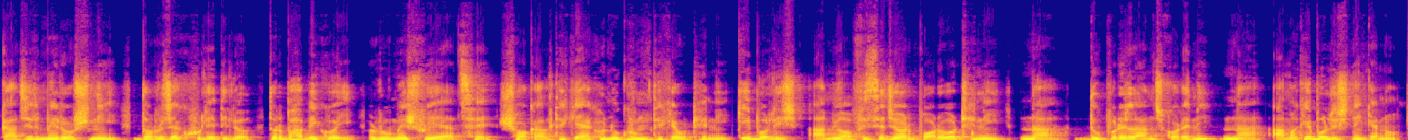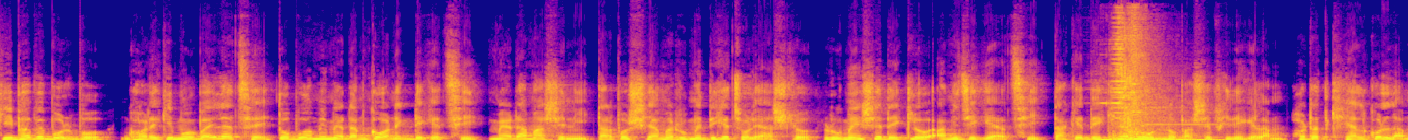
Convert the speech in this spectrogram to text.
কাজের মেয়ে রোশনি দরজা খুলে দিল। তোর ভাবি কই? রুমে শুয়ে আছে। সকাল থেকে এখনও ঘুম থেকে ওঠেনি। কি বলিস? আমি অফিসে যাওয়ার পরও ওঠেনি? না, দুপুরে লাঞ্চ করেনি? না, আমাকে বলিসনি কেন? কীভাবে বলব? ঘরে কি মোবাইল আছে? তবু আমি ম্যাডামকে অনেক ডেকেছি। ম্যাডাম আসেনি। তারপর সে আমার রুমের দিকে চলে আসলো। রুমে এসে দেখল আমি জেগে আছি। তাকে দেখে আমি অন্য পাশে ফিরে গেলাম। হঠাৎ খেয়াল করলাম,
